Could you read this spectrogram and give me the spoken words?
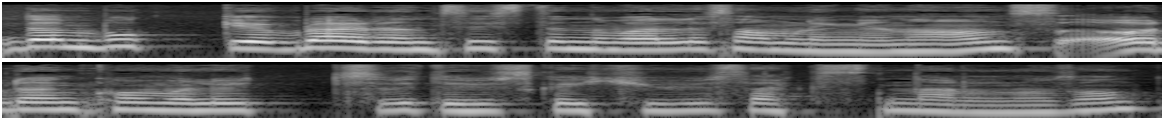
Den boken ble den siste novellesamlingen hans, og den kom vel ut, så vidt jeg husker, i 2016 eller noe sånt.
